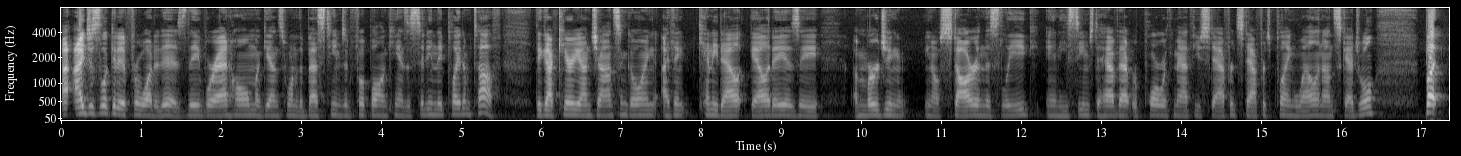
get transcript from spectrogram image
I, I just look at it for what it is. They were at home against one of the best teams in football in Kansas City, and they played them tough. They got on Johnson going. I think Kenny Dall- Golladay is a emerging you know star in this league, and he seems to have that rapport with Matthew Stafford. Stafford's playing well and on schedule, but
